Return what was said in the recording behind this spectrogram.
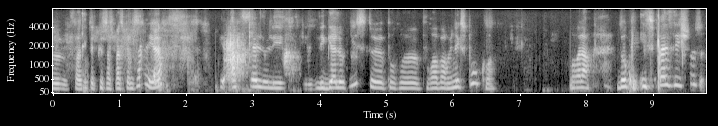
euh, enfin peut-être que ça se passe comme ça d'ailleurs, qui harcèlent les, les galeristes pour, euh, pour avoir une expo, quoi. Voilà. Donc, il se passe des choses.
